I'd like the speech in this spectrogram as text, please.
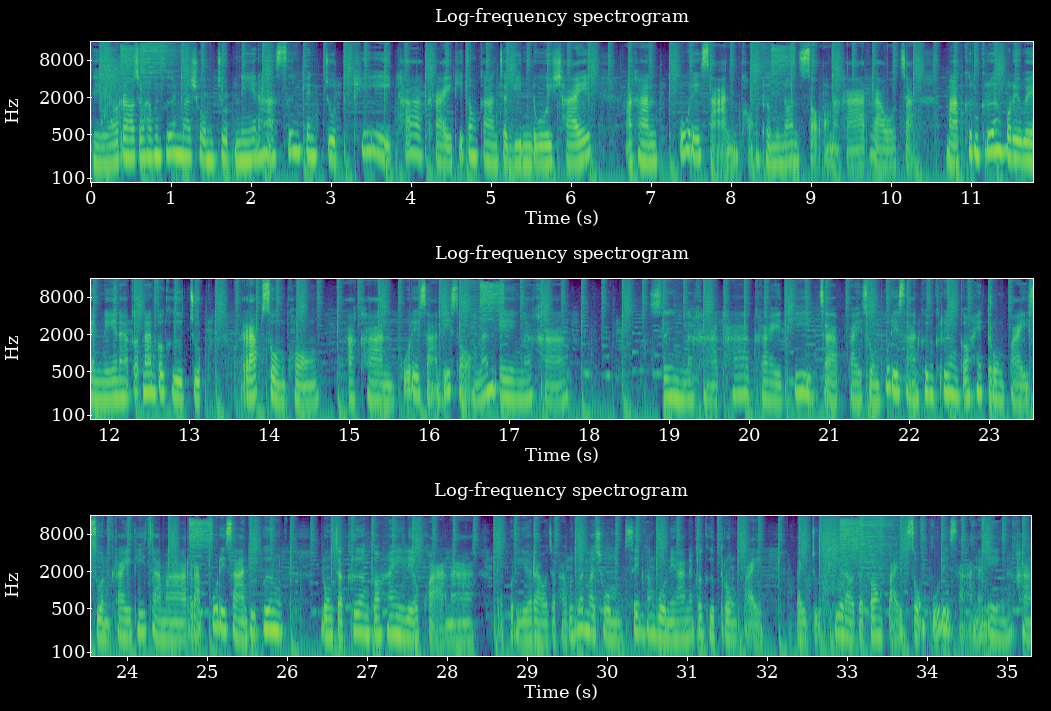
เดี๋ยวเราจะพาเพื่อนๆมาชมจุดนี้นะคะ ซึ่งเป็นจุดที่ถ้าใครที่ต้องการจะบินโดยใช้ อาคารผู้โดยสารของเทอร์มินอล2นะคะ เราจะมาขึ้นเครื่องบริเวณนี้นะก็นั่นก็คือจุดรับส่งของอาคารผู้โดยสารที่ 2 นั่นเองนะคะ ซึ่งนะคะถ้าใครที่จะไปส่งผู้โดยสารขึ้นเครื่องก็ให้ตรงไป ส่วนใครที่จะมารับผู้โดยสารที่เพิ่งลงจากเครื่องก็ให้เลี้ยวขวานะแต่พอดีเราจะพาเพื่อนๆมาชมเส้นข้างบนนี่ยนั่นก็คือตรงไปไปจุดที่เราจะต้องไปส่งผู้โดยสารนั่นเองนะคะ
